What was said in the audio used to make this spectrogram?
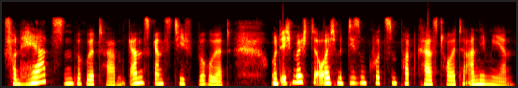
von Herzen berührt haben, ganz, ganz tief berührt. Und ich möchte euch mit diesem kurzen Podcast heute animieren.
